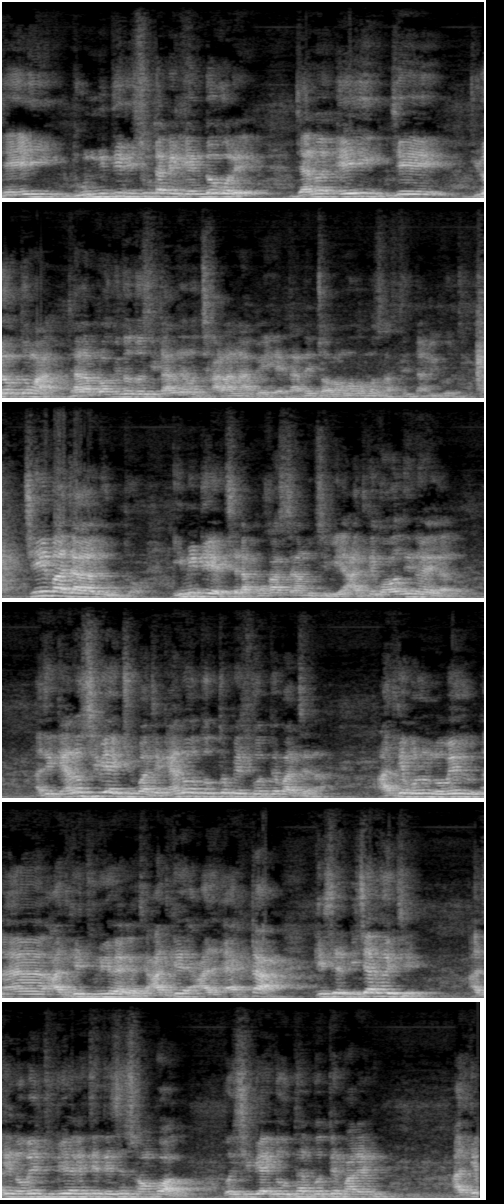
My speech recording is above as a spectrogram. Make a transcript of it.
যে এই দুর্নীতির ইস্যুটাকে কেন্দ্র করে যেন এই যে তিলোত্তমা যারা প্রকৃত দোষী, তারা যেন ছাড়া না পেয়ে যায়। তাদের চরমতম শাস্তির দাবি করছে। যে বা যারা যুক্ত ইমিডিয়েট সেটা প্রকাশ্যে আনুক সিবিআই আজকে কতদিন হয়ে গেল? আজকে কেন সিবিআই চুপ আছে? কেন তথ্য পেশ করতে পারছে না? আজকে বলুন নোবেল আজকে চুরি হয়ে গেছে। আজকে, আজ- একটা কেসের বিচার হয়েছে। আজকে নোবেল চুরি হয়ে গেছে দেশের সম্পদ। ওই সিবিআইকে উদ্ধার করতে পারেন। আজকে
